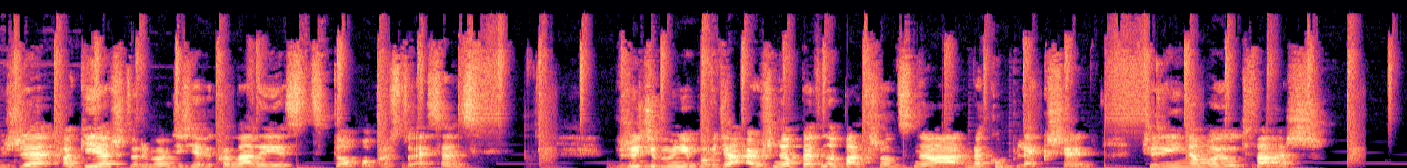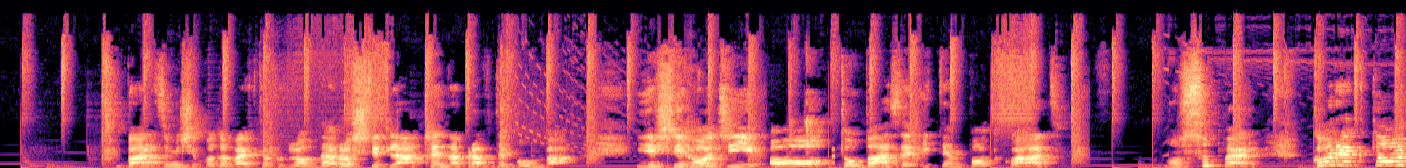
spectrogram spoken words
że makijaż, który mam dzisiaj wykonany jest to po prostu essence. W życiu bym nie powiedziała, a już na pewno patrząc na, na complexion, czyli na moją twarz, bardzo mi się podoba, jak to wygląda. Rozświetlacze naprawdę bomba. Jeśli chodzi o tą bazę i ten podkład, no super. Korektor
